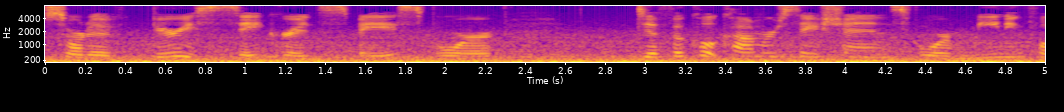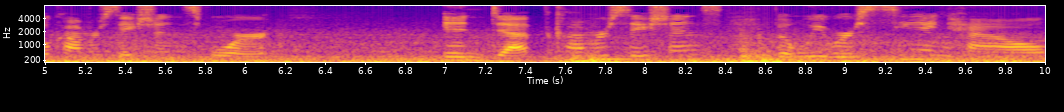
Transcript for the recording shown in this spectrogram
sort of very sacred space for difficult conversations, for meaningful conversations, for in depth conversations, but we were seeing how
